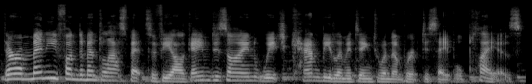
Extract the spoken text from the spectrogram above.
there are many fundamental aspects of VR game design which can be limiting to a number of disabled players.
